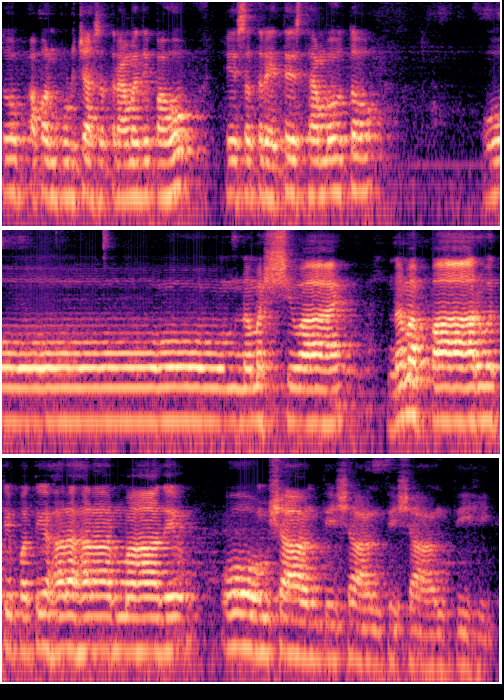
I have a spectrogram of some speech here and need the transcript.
तो आपण पुढच्या सत्रामध्ये पाहू. हे सत्र येथेच थांबवतो. ओम नम शिवाय. नम पार्वतीपती हर हर महादेव. ओम शांती शांती शांती.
